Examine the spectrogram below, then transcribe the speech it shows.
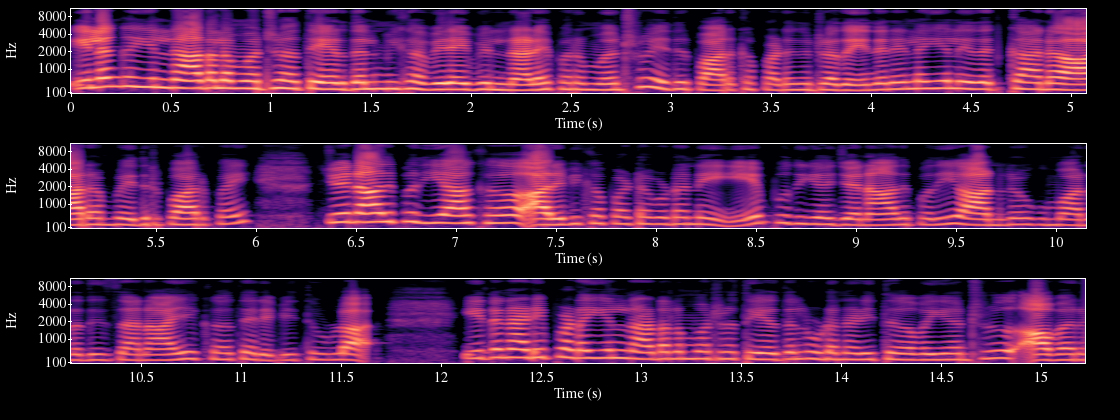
இலங்கையில் நாடாளுமன்ற தேர்தல் மிக விரைவில் நடைபெறும் என்று எதிர்பார்க்கப்படுகின்றது. இந்த நிலையில் இதற்கான ஆரம்ப எதிர்பார்ப்பை ஜனாதிபதியாக அறிவிக்கப்பட்டவுடனேயே புதிய ஜனாதிபதி ஆனந்தகுமார் திசாநாயக்க தெரிவித்துள்ளார். இதன் அடிப்படையில் நாடாளுமன்ற தேர்தல் உடனடி தேவை என்று அவர்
